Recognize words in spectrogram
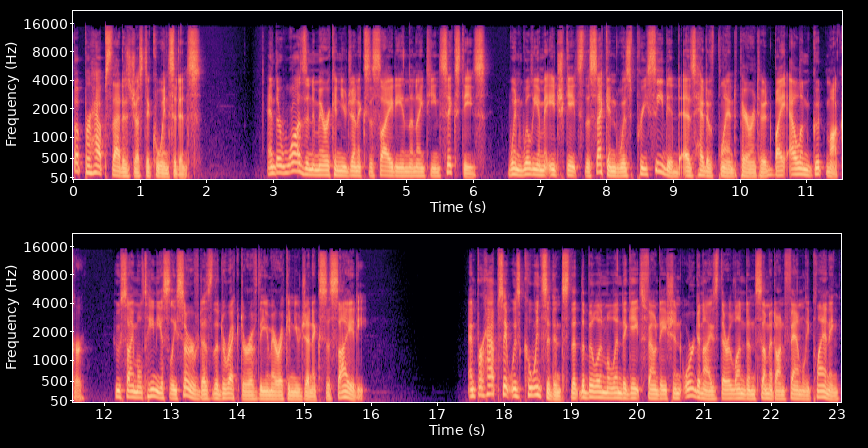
But perhaps that is just a coincidence. And there was an American Eugenics Society in the 1960s, when William H. Gates II was preceded as head of Planned Parenthood by Alan Guttmacher, who simultaneously served as the director of the American Eugenics Society. And perhaps it was coincidence that the Bill and Melinda Gates Foundation organized their London Summit on Family Planning,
